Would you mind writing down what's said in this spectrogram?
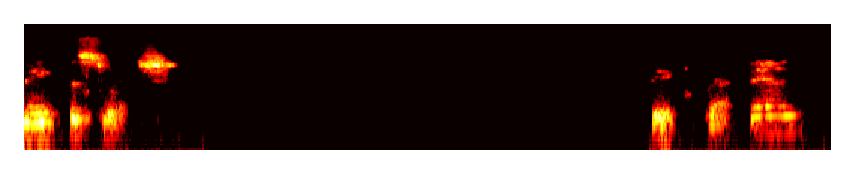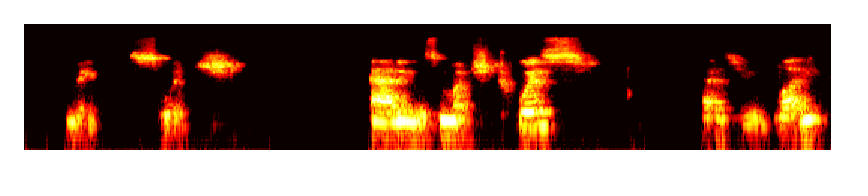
make the switch. Big breath in, make the switch. Adding as much twist as you'd like.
